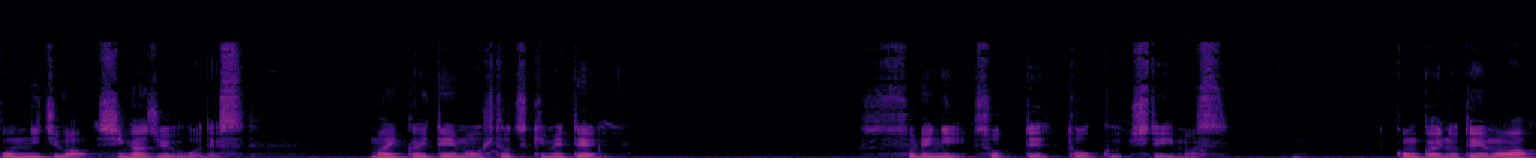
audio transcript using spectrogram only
こんにちは、滋賀15です。毎回テーマを一つ決めて、それに沿ってトークしています。今回のテーマは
